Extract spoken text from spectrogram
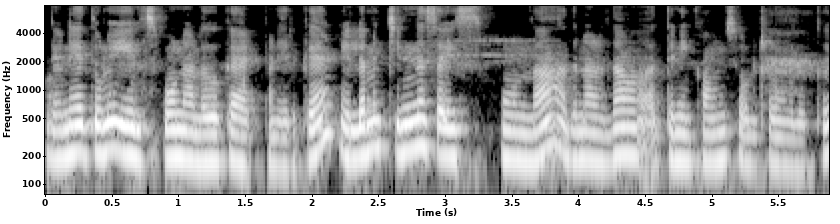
தனியாத்தூள் ஏழு ஸ்பூன் அளவுக்கு ஆட் பண்ணியிருக்கேன் எல்லாமே சின்ன சைஸ் ஸ்பூன் தான். அதனால தான் அத்தனை கவுண்ட் சொல்கிறேன் உங்களுக்கு.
